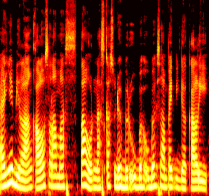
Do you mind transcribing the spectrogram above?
Ayahnya bilang kalau selama setahun naskah sudah berubah-ubah sampai tiga kali.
